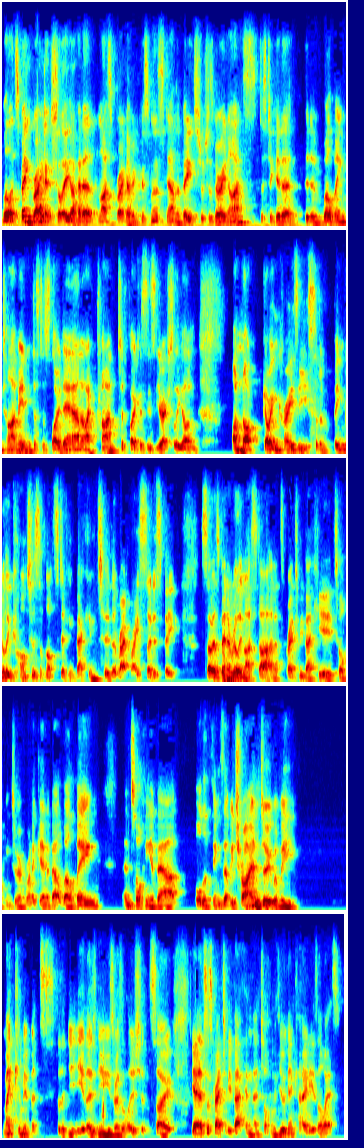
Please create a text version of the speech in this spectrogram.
Well, it's been great actually. I had a nice break over Christmas down the beach, which was very nice, just to get a bit of well-being time in, just to slow down. And I tried to focus this year actually on on not going crazy, sort of being really conscious of not stepping back into the rat race, so to speak. So it's been a really nice start, and it's great to be back here talking to everyone again about well-being and talking about all the things that we try and do when we make commitments for the new year, those New Year's resolutions. So, yeah, it's just great to be back and, and talking with you again, Katie, as always.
